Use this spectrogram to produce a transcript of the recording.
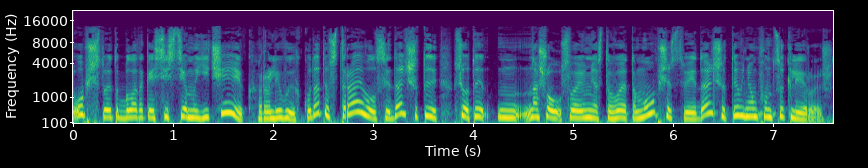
общество это была такая система ячеек ролевых, куда ты встраивался, и дальше ты, все, ты нашел свое место в этом обществе, и дальше ты в нем функционируешь.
